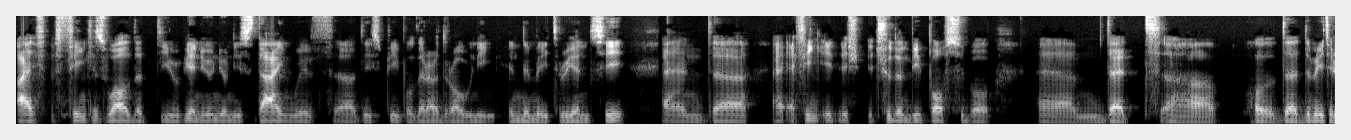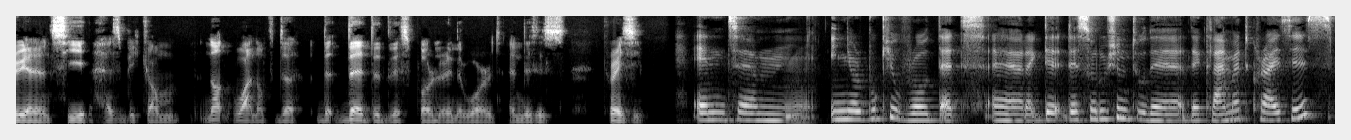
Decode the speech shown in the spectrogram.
I think as well that the European Union is dying with uh, these people that are drowning in the Mediterranean Sea, and uh, I, I, think it it shouldn't be possible um, that uh, well, the, the Mediterranean Sea has become not one of the, the deadliest border in the world, and this is crazy. And um, in your book, you wrote that uh, like the, the solution to the, the climate crisis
